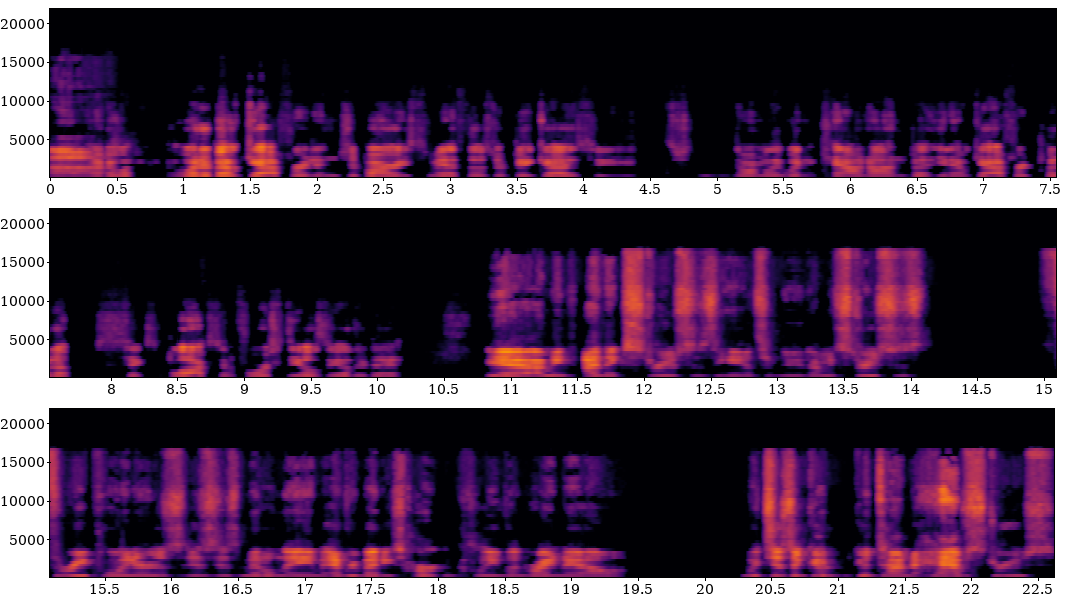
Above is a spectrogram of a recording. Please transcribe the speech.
Uh, what, what, about Gafford and Jabari Smith? Those are big guys who you normally wouldn't count on, but you know, Gafford put up six blocks and four steals the other day. Yeah, I mean, I think Strus is the answer, dude. I mean, Strus is three pointers is his middle name. Everybody's hurt in Cleveland right now, which is a good good time to have Strus.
